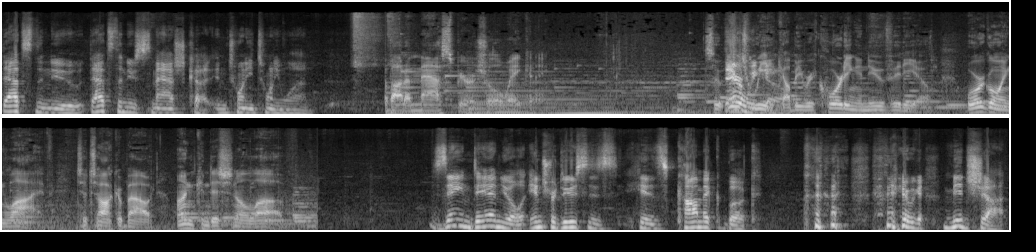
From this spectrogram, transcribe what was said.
That's the new that's the new smash cut in 2021. About a mass spiritual awakening. So There each we week go. I'll be recording a new video or going live to talk about unconditional love, Zane Daniel introduces his comic book. Here we go. Mid shot.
